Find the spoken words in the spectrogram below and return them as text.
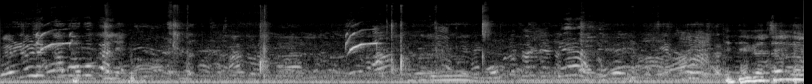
ಬೆಳ್ಳುಳ್ಳಿ ಕಬಾಬು ಖಾಲಿ. ಇದೀಗ ಚಂದು.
